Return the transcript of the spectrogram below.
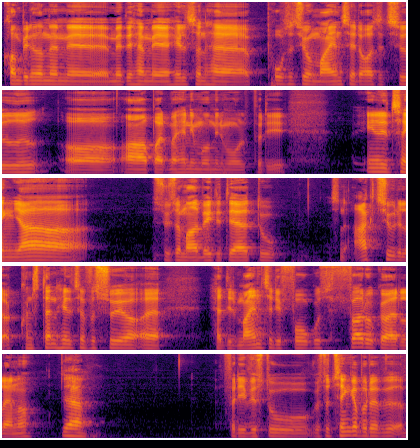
kombinere med, med, med det her med at hele tiden have positiv mindset og attitude og, arbejde mig hen imod mine mål. Fordi en af de ting, jeg synes er meget vigtigt, det er, at du sådan aktivt eller konstant hele tiden forsøger at have dit mindset i fokus, før du gør et eller andet. ja, Fordi hvis du, hvis du tænker på det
